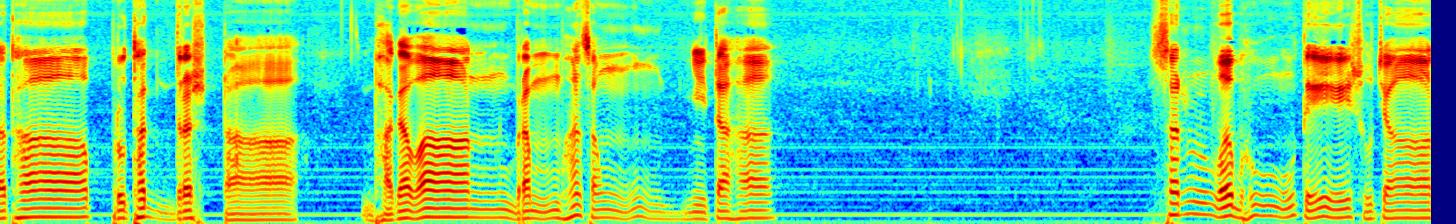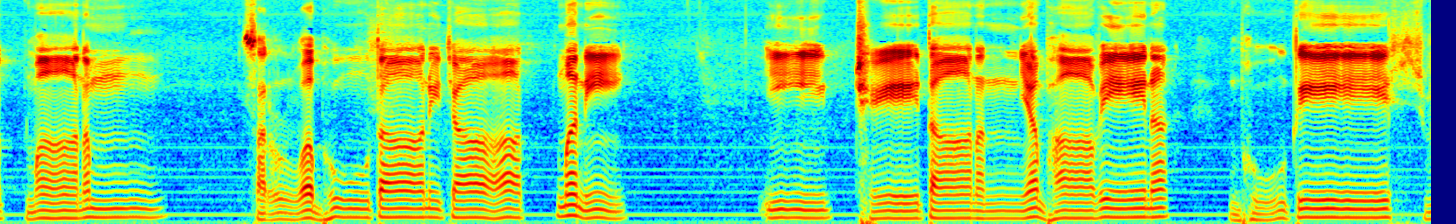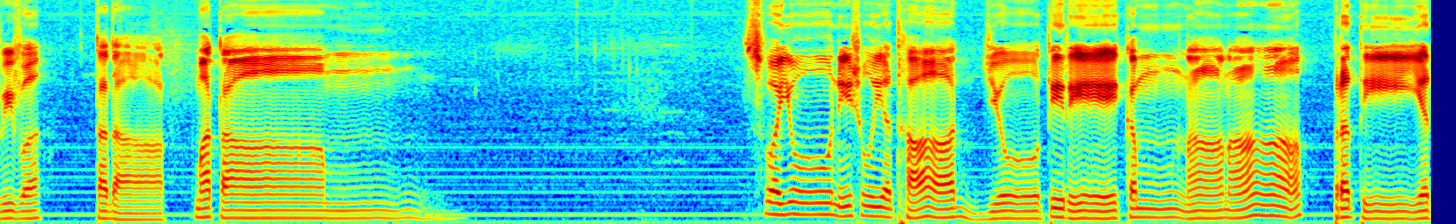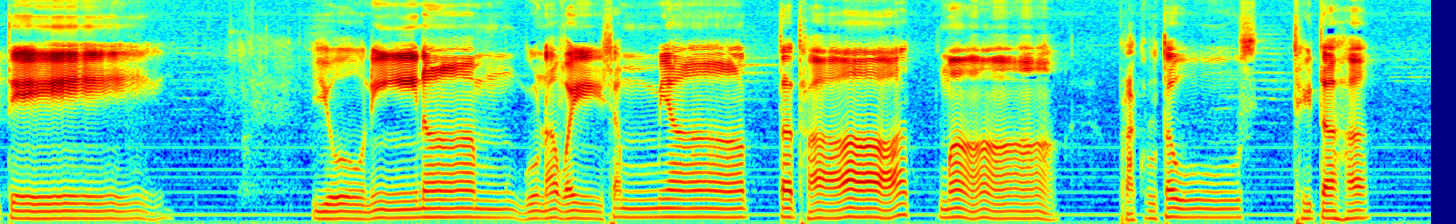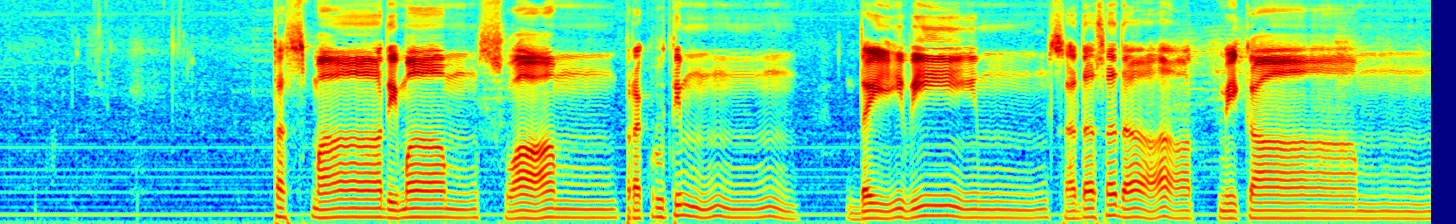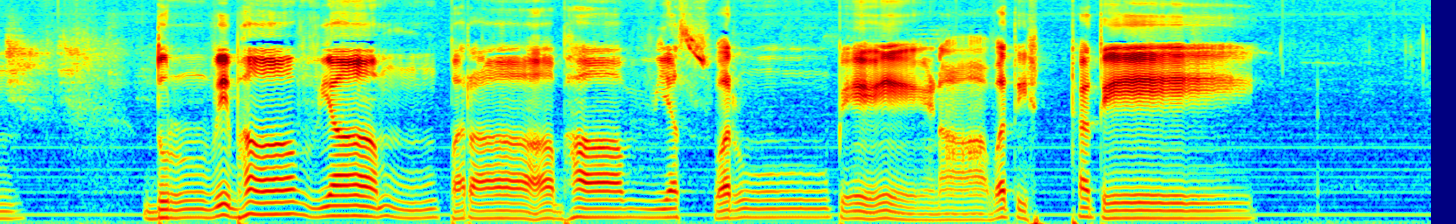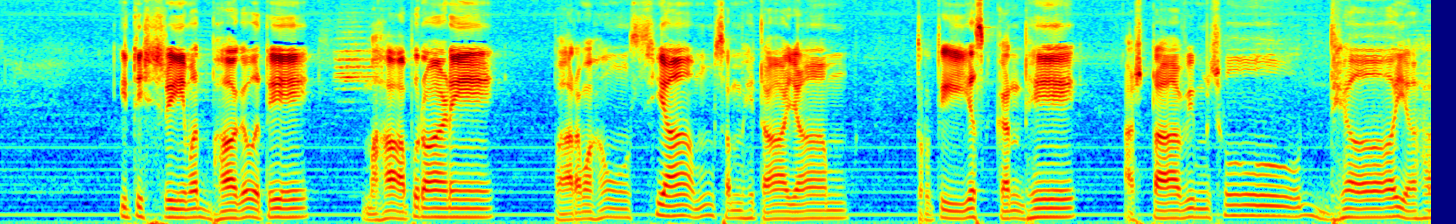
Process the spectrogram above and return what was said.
तथा पृथग्द्रष्टा भगवान् ब्रह्मसंज्ञितः। सर्वभूतेषु चात्मानम् सर्वभूतानि चात्मनि ईक्षेतानन्यभावेन भूतेष्विव तदात्मताम् स्वयोनिषु यथा ज्योतिरेकं नानाप्रतीयते। योनीनां गुणवैषम्यात्तथात्मा प्रकृतौ स्थितः। तस्मादिमां स्वां प्रकृतिं दैवीं सदसदात्मिकाम् दुर्विभाव्यां पराभाव्यस्वरूपेणावतिष्ठते। इति श्रीमद्भागवते महापुराणे पारमहंस्यां संहितायां तृतीयस्कन्धे अष्टाविंशोऽध्यायः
